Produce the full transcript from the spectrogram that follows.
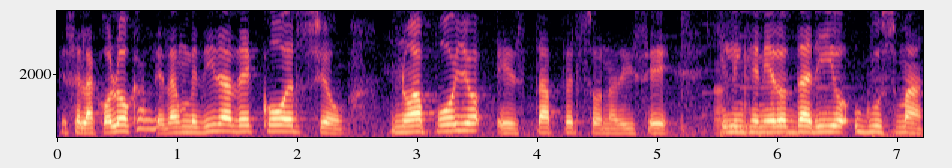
que se la colocan, le dan medida de coerción. No apoyo esta persona, dice el ingeniero Darío Guzmán.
